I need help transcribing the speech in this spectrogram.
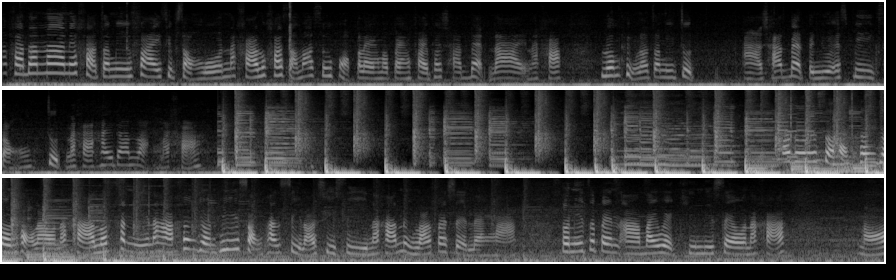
นะคะด้านหน้าเนี่ยค่ะจะมีไฟ 12 โวลต์นะคะ ลูกค้าสามารถซื้อหัวแปลงมาแปลงไฟเพื่อชาร์จแบตได้นะคะ รวมถึงเราจะมีจุด ชาร์จแบตเป็น USB อีก 2 จุดนะคะ ให้ด้านหลังนะคะมาดูในส่วนของเครื่องยนต์ของเรานะคะ รถคันนี้นะคะ เครื่องยนต์ที่ 2,400 ซีซีนะคะ180แรงม้า ตัวนี้จะเป็นอ่าไมเวกคินดีเซลนะคะเนาะ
